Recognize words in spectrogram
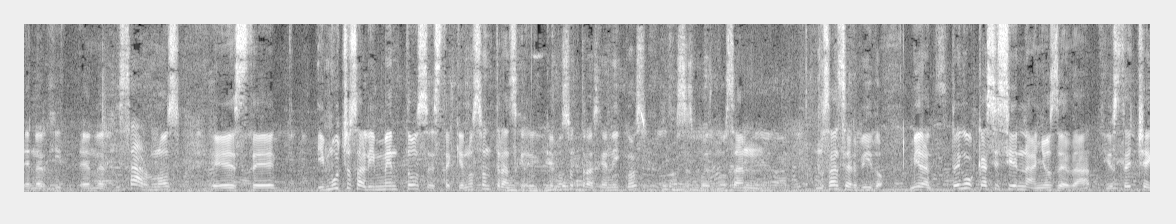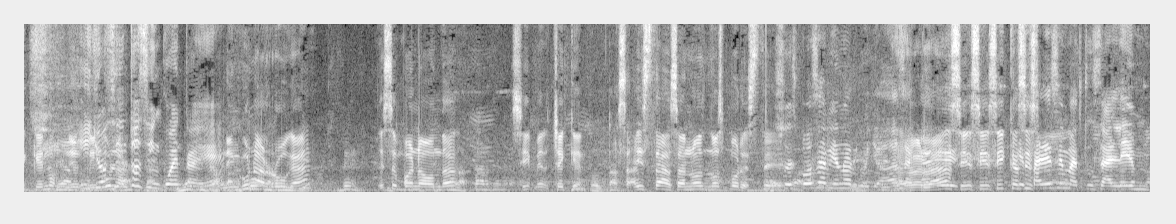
energi- energizarnos. Este, y muchos alimentos este, que, no son que no son transgénicos, entonces pues nos han, nos han servido. Miren, tengo casi 100 años de edad y usted cheque, no, Y yo ninguna, 150, ¿eh? ninguna arruga, es en buena onda. Sí, mira, chequen, O sea, ahí está, o sea, no, no es por Su este... esposa bien orgullosa. De verdad, que- sí, sí, sí, casi es- parece Matusalem.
